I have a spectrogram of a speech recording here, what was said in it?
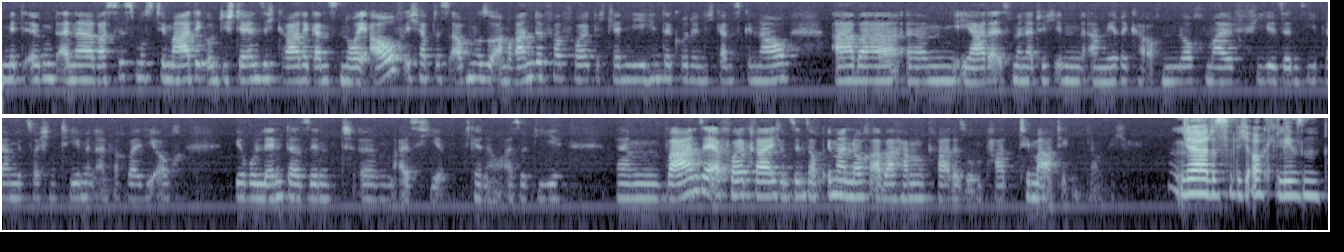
mit irgendeiner Rassismus-Thematik und die stellen sich gerade ganz neu auf. Ich habe das auch nur so am Rande verfolgt. Ich kenne die Hintergründe nicht ganz genau. Aber ähm, ja, da ist man natürlich in Amerika auch noch mal viel sensibler mit solchen Themen, einfach weil die auch virulenter sind ähm, als hier. Genau, also die ähm, waren sehr erfolgreich und sind es auch immer noch, aber haben gerade so ein paar Thematiken, glaube ich. Ja, das habe ich auch gelesen.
